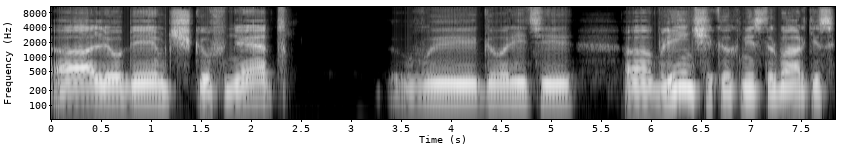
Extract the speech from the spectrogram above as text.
А любимчиков нет? Вы говорите о блинчиках, мистер Баркис.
